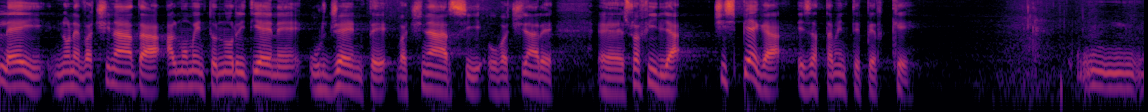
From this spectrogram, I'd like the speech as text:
Lei non è vaccinata, al momento non ritiene urgente vaccinarsi o vaccinare eh, sua figlia. Ci spiega esattamente perché? Mm,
